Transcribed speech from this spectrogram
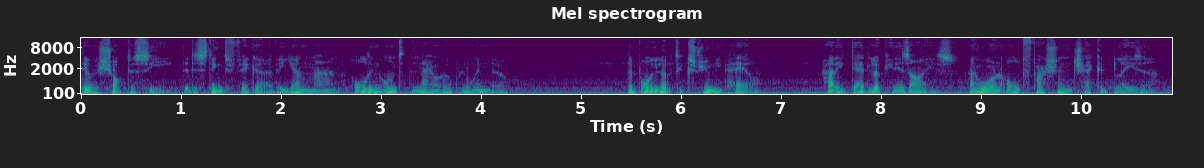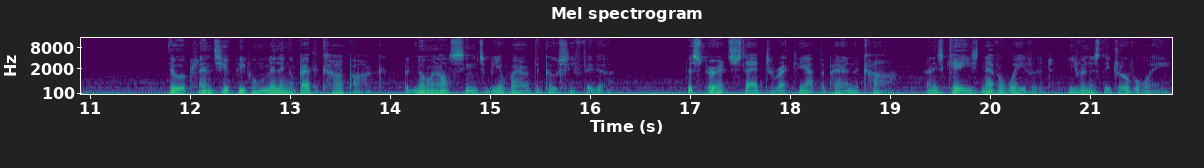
they were shocked to see the distinct figure of a young man holding onto the now open window. The boy looked extremely pale, had a dead look in his eyes, and wore an old fashioned checkered blazer. There were plenty of people milling about the car park, but no one else seemed to be aware of the ghostly figure. The spirit stared directly at the pair in the car, and his gaze never wavered, even as they drove away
